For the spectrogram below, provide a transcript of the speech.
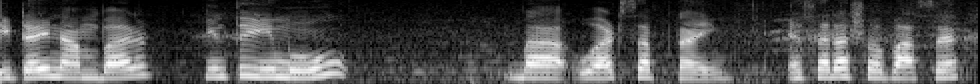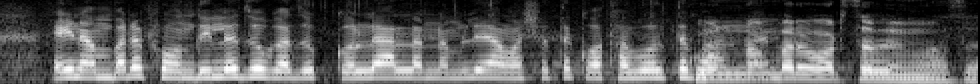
এইটাই নাম্বার কিন্তু ইমু বা হোয়াটসঅ্যাপ নাই। এছাড়া সব আছে। এই নাম্বারে ফোন দিলে যোগাযোগ করলে আল্লাহর নামলে আমার সাথে কথা বলতে কোন পারবেন। নাম্বারে হোয়াটসঅ্যাপ এমো আছে?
